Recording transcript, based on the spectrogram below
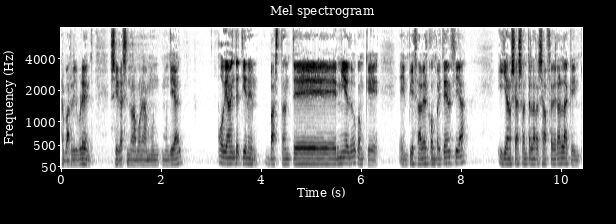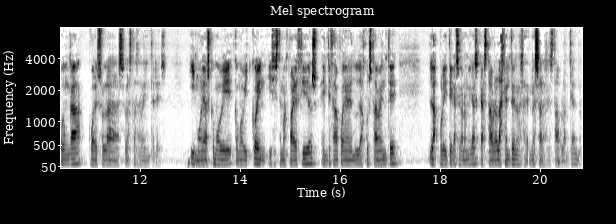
el barril Brent seguirá siendo la moneda mundial, obviamente tienen bastante miedo con que empiece a haber competencia y ya no sea solamente la Reserva Federal la que imponga cuáles son las, las tasas de interés. Y monedas como, como Bitcoin y sistemas parecidos empiezan a poner en duda justamente las políticas económicas que hasta ahora la gente no, se las estaba planteando.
